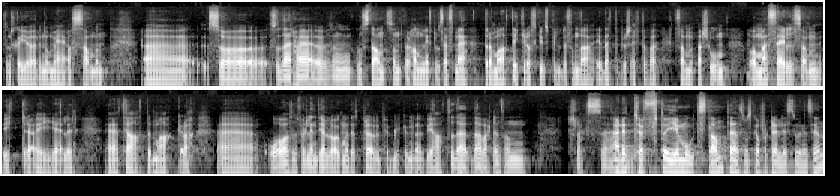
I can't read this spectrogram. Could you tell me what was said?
som skal gjøre noe med oss sammen. Uh, så, så, der har jeg en sånn konstant sånn forhandlingsprosess med dramatikere og skuespillere som da i dette prosjektet var samme person, og meg selv som ytre øye eller uh, teatermaker. Da. Uh, og selvfølgelig en dialog med det prøvepublikummet vi har hatt. Så det, det har vært en sånn slags uh, Er det tøft å gi motstand til en som skal fortelle historien sin?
